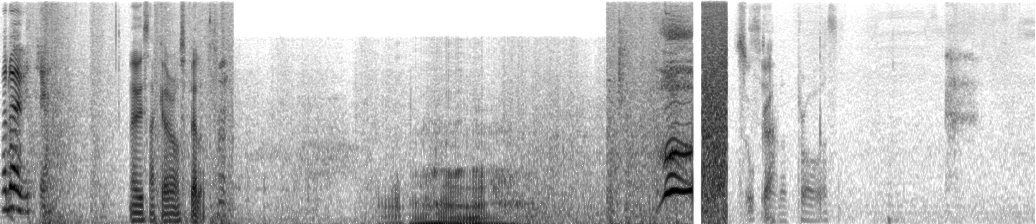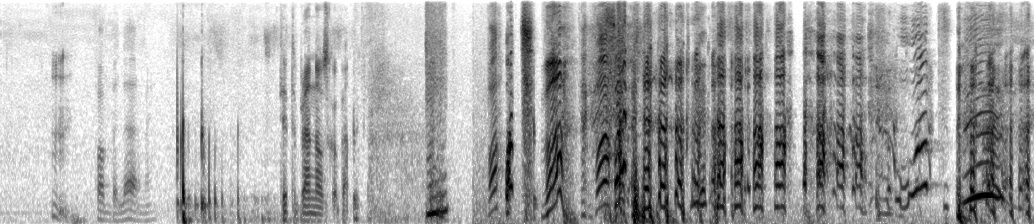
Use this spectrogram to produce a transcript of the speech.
Vadå är vi tre? Men vi snackar om spelet. Soka. Pro Titta på den noskåpen. Va? What? Va? Va? What? What?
